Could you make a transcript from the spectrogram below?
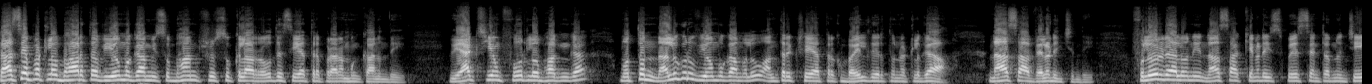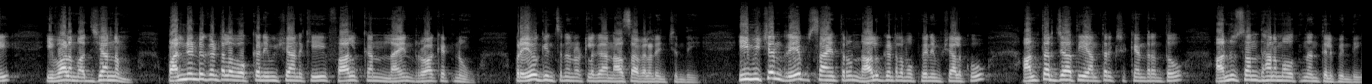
కాసేపట్లో భారత వ్యోమగామి శుభాంశు శుక్ల రౌదశ యాత్ర ప్రారంభం కానుంది. వ్యాక్సియం ఫోర్లో భాగంగా మొత్తం నలుగురు వ్యోమగాములు అంతరిక్ష యాత్రకు బయలుదేరుతున్నట్లుగా నాసా వెల్లడించింది. ఫ్లోరిడాలోని నాసా కెనడీ స్పేస్ సెంటర్ నుంచి ఇవాళ మధ్యాహ్నం పన్నెండు గంటల ఒక్క నిమిషానికి ఫాల్కన్ నైన్ రాకెట్ను ప్రయోగించనున్నట్లుగా నాసా వెల్లడించింది. ఈ మిషన్ రేపు సాయంత్రం నాలుగు గంటల ముప్పై నిమిషాలకు అంతర్జాతీయ అంతరిక్ష కేంద్రంతో అనుసంధానమవుతుందని తెలిపింది.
